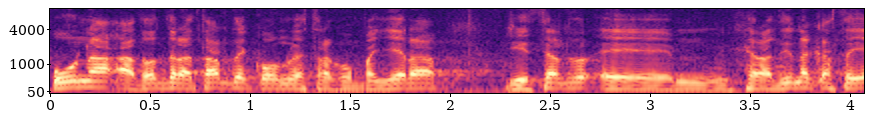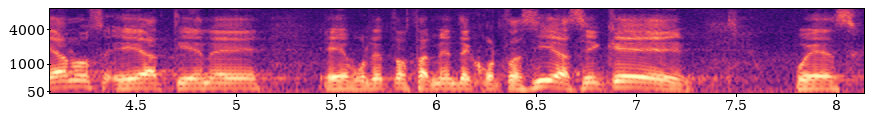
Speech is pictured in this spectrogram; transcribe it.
una a dos de la tarde con nuestra compañera Giselle eh, Geraldina Castellanos. Ella tiene eh, boletos también de cortesía, así que pues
